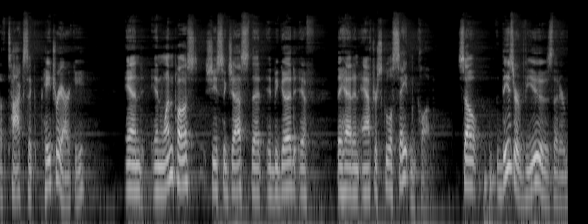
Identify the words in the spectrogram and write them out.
of toxic patriarchy. And in one post, she suggests that it'd be good if they had an after school Satan club. So these are views that are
